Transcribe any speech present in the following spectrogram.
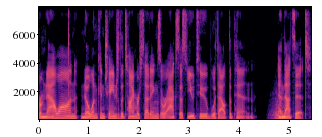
From now on, no one can change the timer settings or access YouTube without the PIN. And that's it.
